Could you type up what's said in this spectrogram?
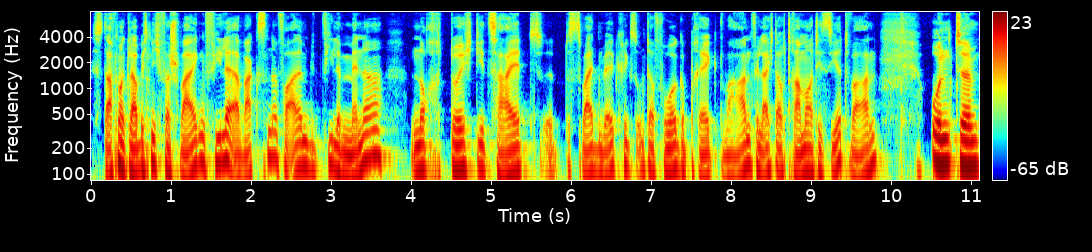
das darf man glaube ich nicht verschweigen, viele Erwachsene, vor allem viele Männer, noch durch die Zeit äh, des Zweiten Weltkriegs und davor waren, vielleicht auch traumatisiert waren. Und äh,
